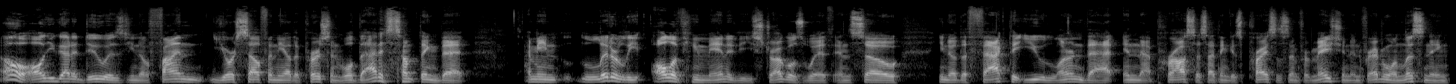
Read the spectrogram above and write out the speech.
oh, all you got to do is, you know, find yourself in the other person. Well, that is something that, I mean, literally all of humanity struggles with. And so, you know, the fact that you learned that in that process, I think is priceless information. And for everyone listening,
